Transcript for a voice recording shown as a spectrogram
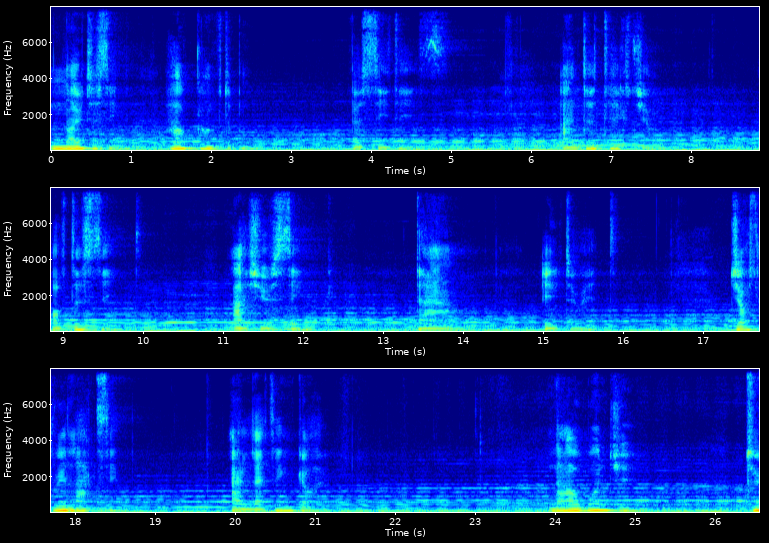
noticing how comfortable the seat is and the texture of the seat as you sink into it, just relaxing and letting go. Now I want you to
